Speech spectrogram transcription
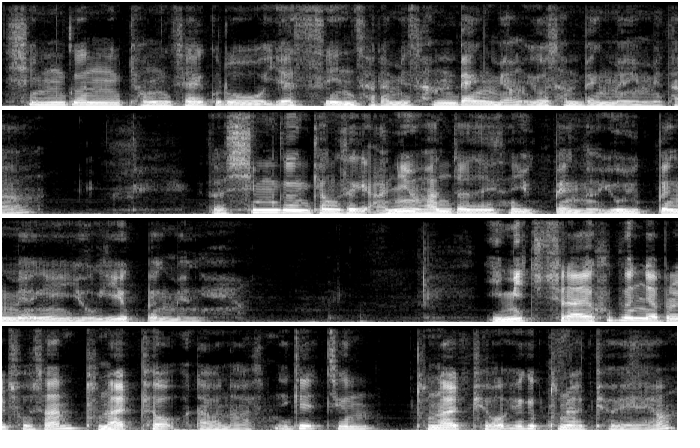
심근경색으로 예스인 사람이 300명, 요 300명입니다. 그래서 심근경색이 아닌 환자 중에서 600명, 요 600명이 여기 600명이에요. 이미 추출하여 흡연 여부를 조사한 분할표라고 나왔습니다. 이게 지금 분할표, 이게 분할표예요.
